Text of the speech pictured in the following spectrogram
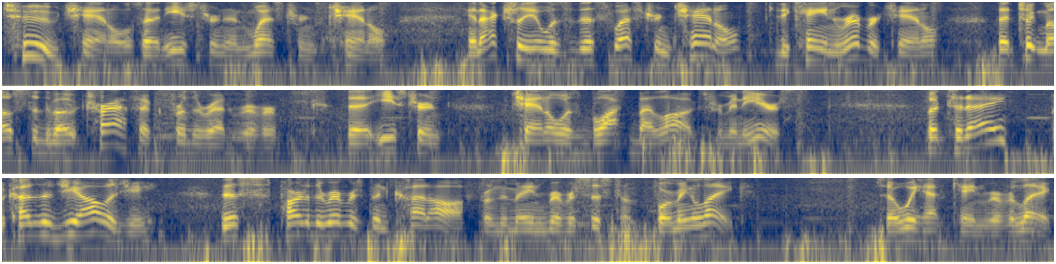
two channels, an eastern and western channel. And actually it was this western channel, the Cane River channel, that took most of the boat traffic for the Red River. The eastern channel was blocked by logs for many years. But today, because of geology, this part of the river has been cut off from the main river system, forming a lake. So we have Cane River Lake.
